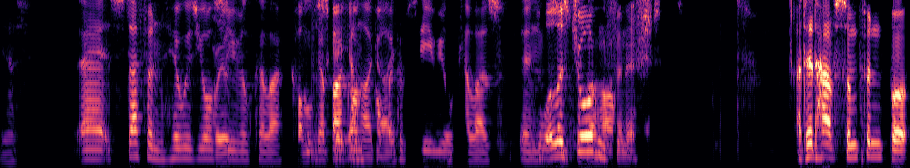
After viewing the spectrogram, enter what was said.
Yes. Uh, Stefan, who is your We'll serial killer? We'll get back on Haggai. topic of serial killers. in well, has Jordan finished? I did have something, but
